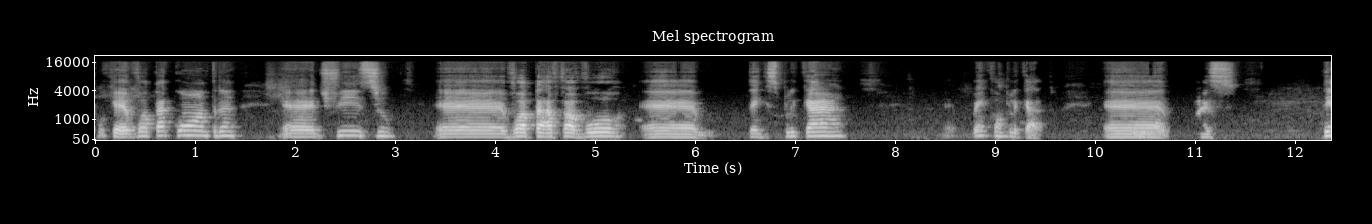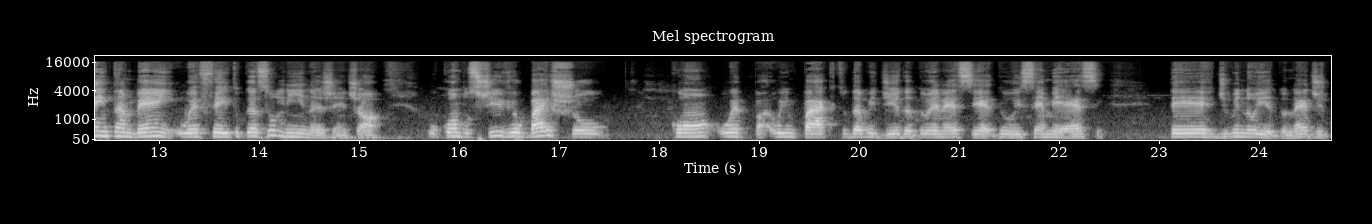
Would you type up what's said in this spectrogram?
porque votar contra é difícil, é, votar a favor tem que explicar, é bem complicado. mas tem também o efeito gasolina, gente. Ó. O combustível baixou com o, o impacto da medida do, NSE, do ICMS ter diminuído né, de,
